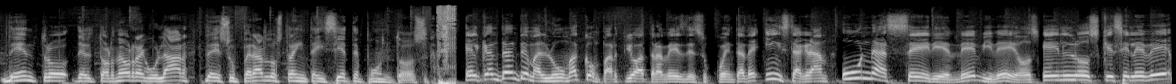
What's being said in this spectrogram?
dentro del torneo regular de superar los 37 puntos. El cantante Maluma compartió a través de su cuenta de Instagram una serie de videos en los que se le ve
